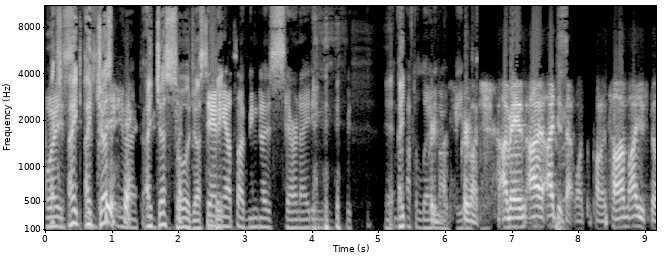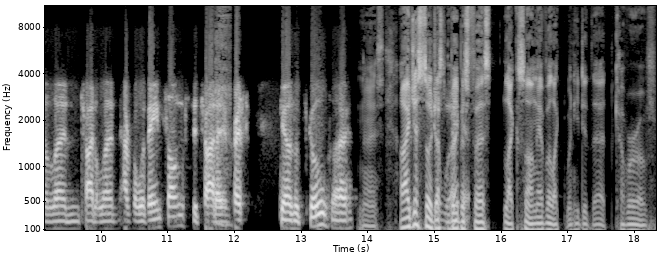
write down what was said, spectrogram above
boys? I, I just you know, I just saw Justin standing Bieber. outside windows serenading with, Yeah, I, after learning pretty much, pretty much. I mean, I, I did that once upon a time. I used to learn, try to learn Avril Lavigne songs to try to impress girls at school. So Nice. I just saw Justin work. Bieber's first like song ever, like when he did that cover of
